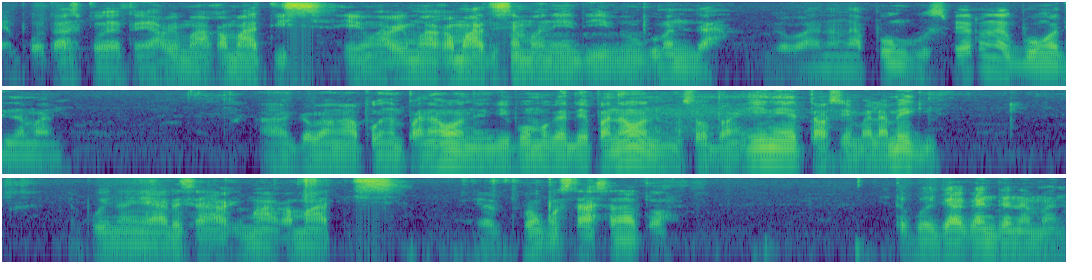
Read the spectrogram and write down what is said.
Ayan po, tapos po ito yung aking mga kamatis. Yung aking mga kamatis naman ay hindi gumanda. Gawa ng napunggus, pero nagbunga din naman. Ah, gawa nga po ng panahon, hindi po maganda yung panahon. Sobrang init, tapos yung malamig. Yan po yung nangyari sa aking mga kamatis. Pero ito pong mustasa na to. Ito po ay gaganda naman.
